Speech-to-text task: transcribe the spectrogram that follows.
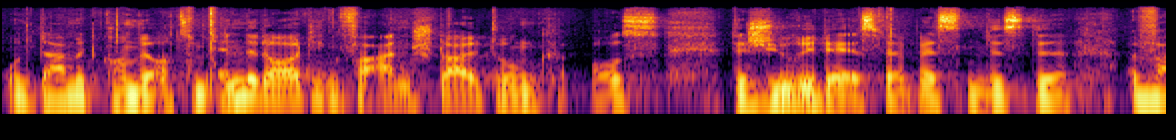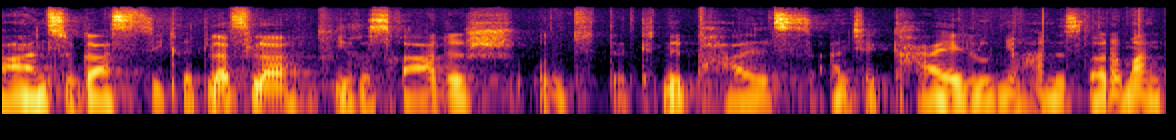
Und damit kommen wir auch zum Ende der heutigen Veranstaltung. Aus der Jury der SWR-Bestenliste waren zu Gast Sigrid Löffler, Iris Radisch und der Knipphals, Antje Keil und Johannes Wördermann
